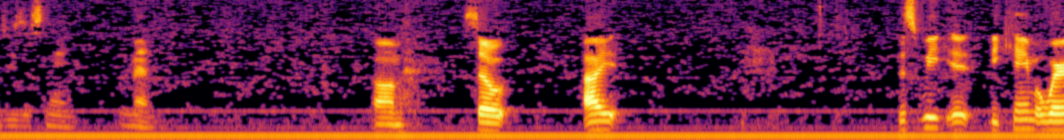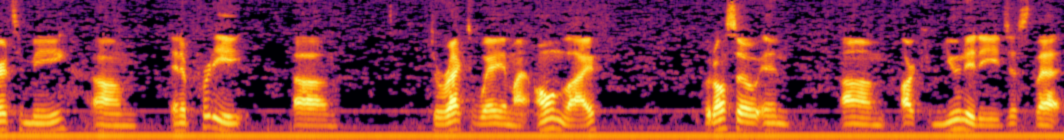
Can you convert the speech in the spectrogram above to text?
In Jesus' name, Amen. Um, so, I this week it became aware to me um, in a pretty um, direct way in my own life, but also in um, our community, just that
